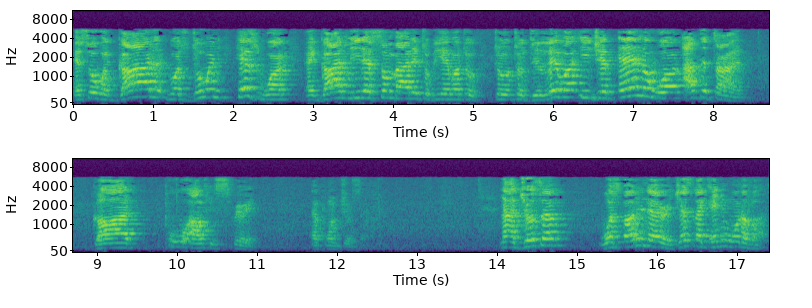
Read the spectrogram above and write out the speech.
And so when God was doing his work and God needed somebody to be able to, to, to deliver Egypt and the world at the time, God poured out his spirit upon Joseph. Now Joseph was ordinary, just like any one of us,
